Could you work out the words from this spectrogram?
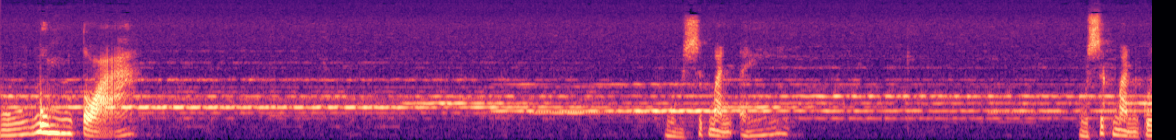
muốn bung tỏa nguồn sức mạnh ấy, nguồn sức mạnh của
